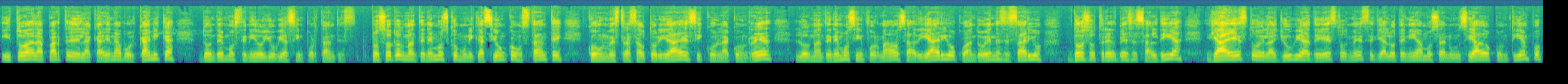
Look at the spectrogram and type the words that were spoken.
y toda la parte de la cadena volcánica, donde hemos tenido lluvias importantes. Nosotros mantenemos comunicación constante con nuestras autoridades y con la Conred. Los mantenemos informados a diario cuando es necesario dos o tres veces al día. Ya esto de la lluvia de estos meses ya lo teníamos anunciado con tiempo.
